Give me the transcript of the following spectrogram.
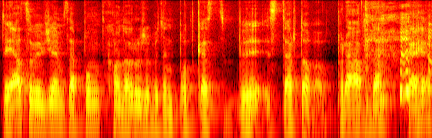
to ja sobie wziąłem za punkt honoru, żeby ten podcast wystartował. Prawda, Kaja?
